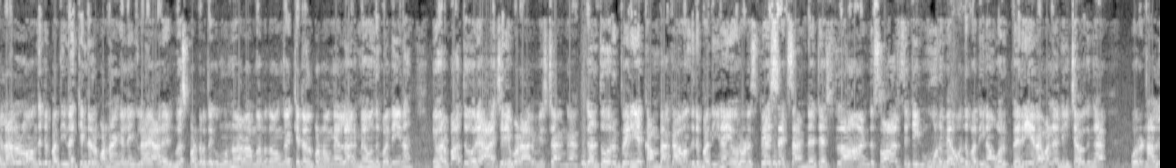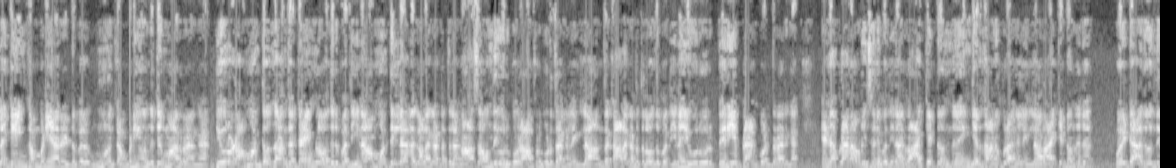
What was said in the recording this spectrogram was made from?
எல்லாரும் வந்துட்டு பாத்தீங்கன்னா கிண்டல் பண்ணாங்க இல்லைங்களா? யாரும் இன்வெஸ்ட் பண்றதுக்கு முன்ன வராம இருந்தவங்க கிண்டல் பண்ணவங்க எல்லாருமே வந்து பாத்தீங்கன்னா இவரை பார்த்து ஒரே ஆச்சரியப்பட ஆரம்பிச்சிட்டாங்க. அடுத்து ஒரு பெரிய கம்பேக்கா வந்துட்டு பாத்தீங்கன்னா இவரோட SpaceX and Tesla and Solar City மூணுமே வந்து பாத்தீங்கன்னா ஒரு பெரிய லெவல்ல ரீச் ஆகுதுங்க. ஒரு நல்ல கெயின் கம்பெனியா ரெண்டு பேர் மூணு கம்பெனியும் வந்துட்டு மாறுறாங்க. இவரோட அமௌண்ட் வந்து அந்த டைம்ல வந்துட்டு பாத்தீங்கன்னா அமௌண்ட் இல்லாத காலகட்டத்துல நாசா வந்து இவருக்கு ஒரு ஆஃபர் கொடுத்தாங்க இல்லைங்களா? அந்த காலகட்டத்துல வந்து பாத்தீங்கன்னா இவர் ஒரு பெரிய பிளான் பண்றாருங்க. என்ன பிளான் அப்படின்னு சொல்லி பாத்தீங்கன்னா ராக்கெட் வந்து இங்க இருந்து அனுப்புறாங்க இல்லைங்களா? ராக்கெட் வந்துட்டு போயிட்டு அது வந்து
